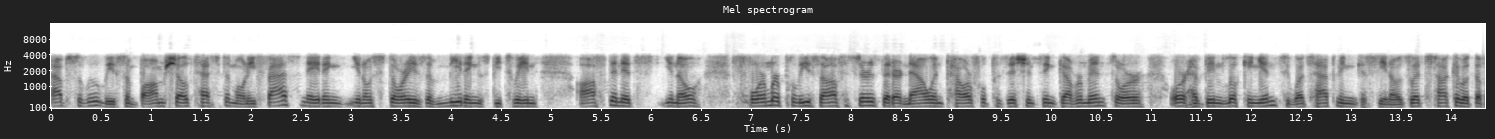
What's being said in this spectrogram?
absolutely some bombshell testimony, fascinating, you know, stories of meetings between often it's, you know, former police officers that are now in powerful positions in government or, or have been looking into what's happening in casinos. Let's talk about the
